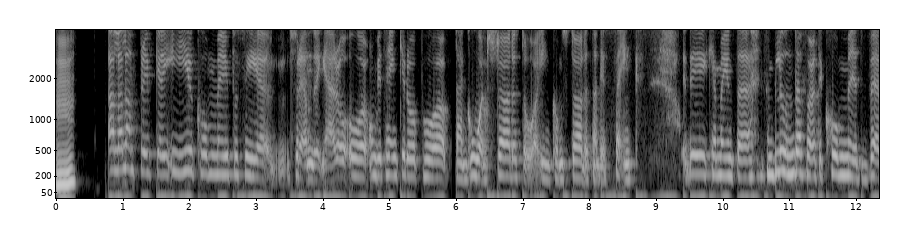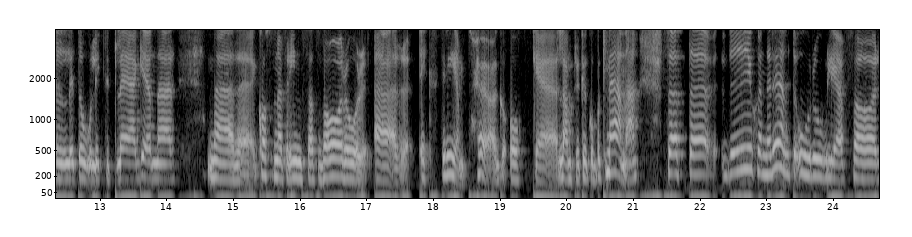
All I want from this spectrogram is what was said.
Mm alla lantbrukare i EU kommer ju få se förändringar och, och, om vi tänker då på det här gårdsstödet då, inkomststödet när det sänks. Det kan man ju inte liksom blunda för att det kommer i ett väldigt olyckligt läge när, när kostnaderna för insatsvaror är extremt hög och eh, lantbruket går på knäna. Så att eh, vi är generellt oroliga för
